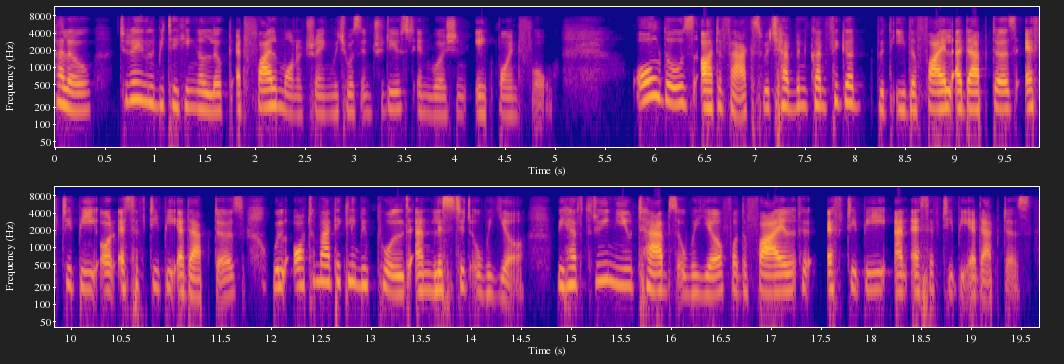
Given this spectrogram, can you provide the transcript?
Hello, today we'll be taking a look at file monitoring which was introduced in version 8.4. All those artifacts which have been configured with either file adapters, FTP or SFTP adapters will automatically be pulled and listed over here. We have three new tabs over here for the file, FTP and SFTP adapters.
